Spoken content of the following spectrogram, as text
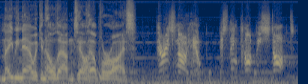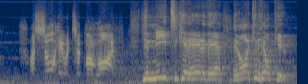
Maybe now we can hold out until help arrives. There is no help. This thing can't be stopped. I saw how it took my wife. You need to get out of there, and I can help you.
